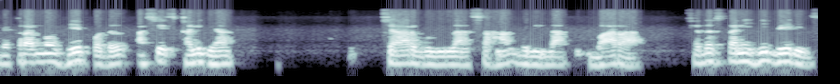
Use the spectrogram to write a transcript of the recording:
लेकरांनो हे पद असेच खाली घ्या. चार गुणिला सहा गुणिला बारा. छदस्थानी ही बेरीज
